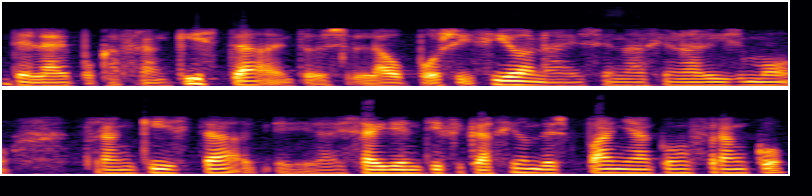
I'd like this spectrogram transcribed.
de la época franquista, entonces la oposición a ese nacionalismo franquista, eh, a esa identificación de España con Franco,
